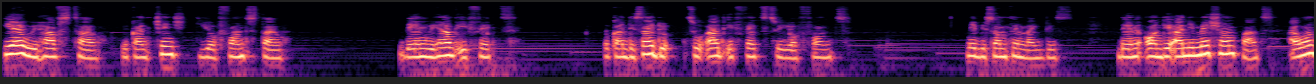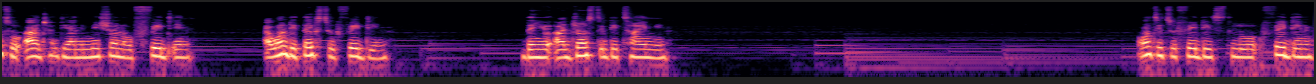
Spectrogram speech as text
Here we have style. You can change your font style. Then we have effects. You can decide to, to add effects to your font. Maybe something like this. Then on the animation part, I want to add the animation of fade in. I want the text to fade in. Then you adjust the timing. Want it to fade it slow fade in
